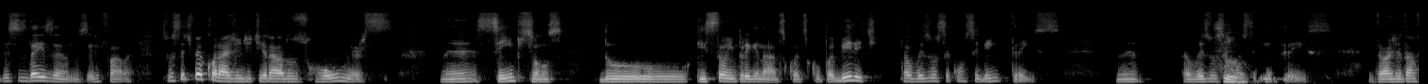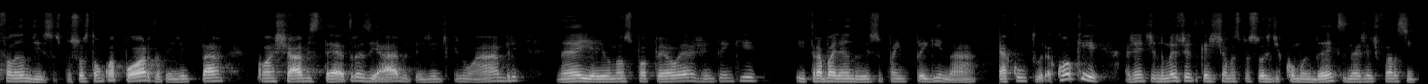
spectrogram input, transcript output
Desses 10 anos. Ele fala: se você tiver coragem de tirar os Homers, né, Simpsons, do que estão impregnados com a desculpability, talvez você consiga em três. Né? Talvez você Sim. consiga em três. Então a gente estava falando disso. As pessoas estão com a porta, tem gente que está com as chaves tetras e abre, tem gente que não abre, né? E aí o nosso papel é a gente tem que ir trabalhando isso para impregnar é a cultura. Qual que a gente, do mesmo jeito que a gente chama as pessoas de comandantes, né, a gente fala assim,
